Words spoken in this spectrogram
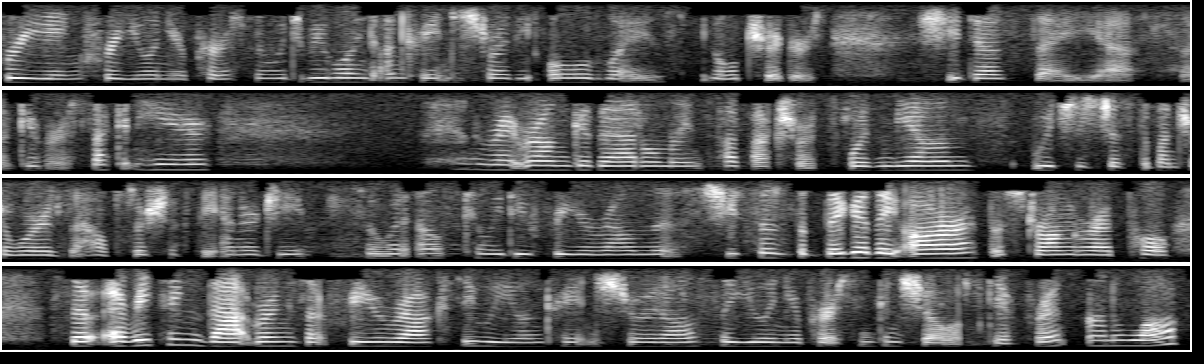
freeing for you and your person? Would you be willing to uncreate and destroy the old ways, the old triggers? She does say yes. I'll give her a second here. And right, wrong, good, bad, all nines, POD, POC, shorts, boys, and beyonds, which is just a bunch of words that helps her shift the energy. So what else can we do for you around this? She says the bigger they are, the stronger I pull. So everything that brings up for you, Roxy, will you uncreate and destroy it all so you and your person can show up different on a walk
